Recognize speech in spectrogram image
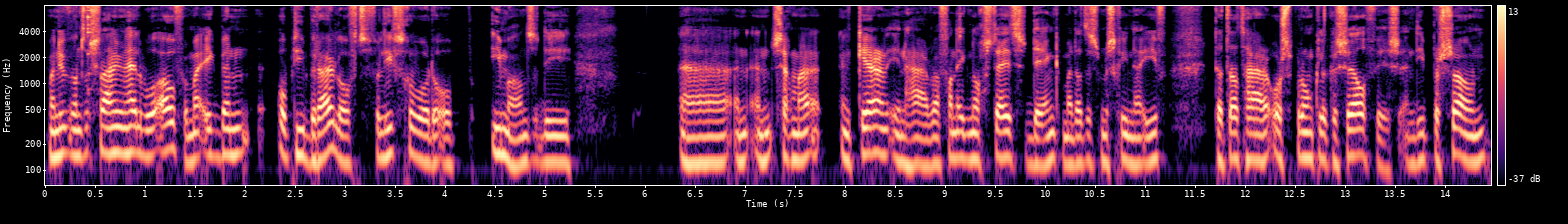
maar nu, want we slaan nu een heleboel over. Maar ik ben op die bruiloft verliefd geworden op iemand die... Uh, een, een, zeg maar een kern in haar waarvan ik nog steeds denk... maar dat is misschien naïef... dat dat haar oorspronkelijke zelf is. En die persoon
